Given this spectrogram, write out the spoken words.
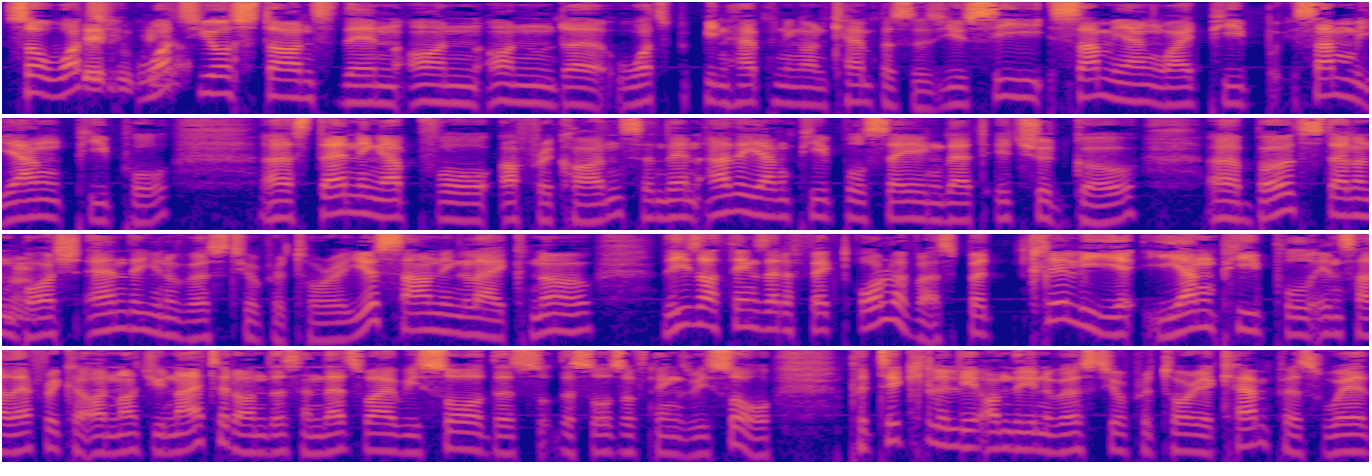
So what's Definitely what's not. your stance then on on the, what's been happening on campuses? You see some young white people, some young people uh, standing up for Afrikaans, and then other young people saying that it should go. Uh, both. Stellenbosch and the University of Pretoria. You're sounding like no, these are things that affect all of us. But clearly, young people in South Africa are not united on this, and that's why we saw the the sorts of things we saw, particularly on the University of Pretoria campus, where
